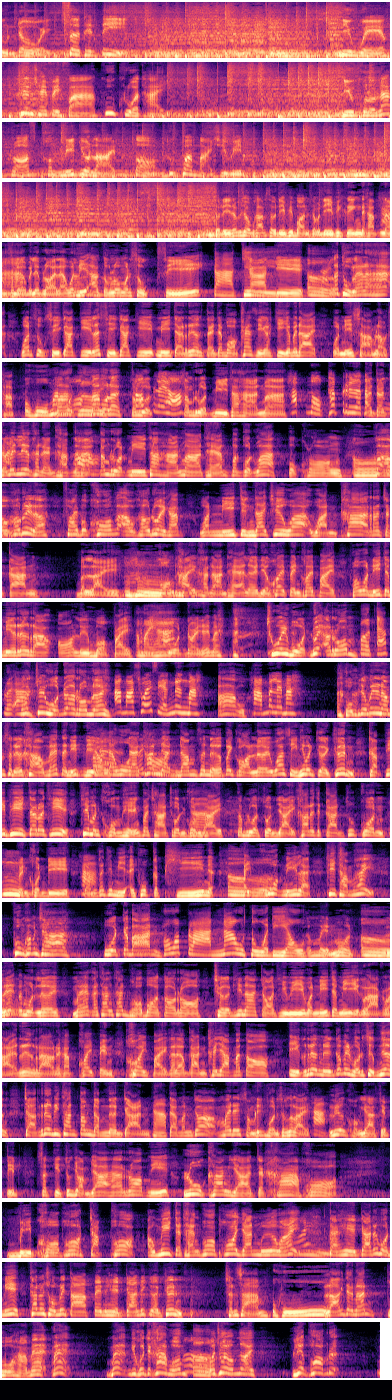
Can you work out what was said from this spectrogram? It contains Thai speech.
นุนโดย c e r t a n t y New Wave เครื่องใช้ไฟฟ้าคู่ครัวไทย New Corolla Cross Complete Your Life ตอบทุกความหมายชีวิต สวัสดีท่านผู้ชมครับ สวัสดีพี่บอลสวัสดีพี่กริ้งนะครับครับนำเสนอไปเรียบร้อยแล้ว วันนี้เอาตกลงวันศุกร์สีกากีกากีเออ ก็ถูกแล้วนะฮะวันศุกร์สีกากีและสีกากีมีแต่เรื่องแต่จะบอกแค่สีกากีก็ไม่ได้ วันนี้สามเหล่าทัพโอ้โหมาหมดเลย มาหมดเลยตำรวจครบเลยเหรอ ตำรวจมีทหารมา ทัพบกทัพเรือตำรวจ แต่จะไม่เรียกแขนงทัพนะฮะอ๋อตำรวจมีทหารมาแถมปรากฏว่าปกครอง โอ้ ก็เอาเขาด้วยเหรอฝ่ายปกครองก็เอาเขาด้วยครับ วันนี้จึงได้ชื่อว่าวันข้าราชการ บรรลัยของไทยขนานแท้เลยเดี๋ยวค่อยเป็นค่อยไป เพราะวันนี้จะมีเรื่องราวอ๋อลืมบอกไปทำไมฮะ โหวตหน่อยได้ไหมช่วยโหวตด้วยอารมณ์เปิดแอปเลยอะ ช่วยโหวตด้วยอารมณ์เลยเอามาช่วยเสียงหนึ่งมา อ้าว ถามมาเลยมา ผมยังไม่ได้นำเสนอข่าวแม้แต่นิดเดียว เออแต่โหวตไว้ท่านก่อนเนี่ยนำเสนอไปก่อนเลยว่าสิ่งที่มันเกิดขึ้นกับพี่ๆเจ้าหน้าที่ที่มันข่มเหงประชาชนคนไทยตำรวจส่วนใหญ่ข้าราชการทุกคนเป็นคนดีค่ะแต่มันก็จะมีไอ้พวกกระพีเนี่ยเออไอ้พวกนี้แหละที่ทำให้ผู้บังคับบัญชา ปวดกระบาล เพราะว่าปลาเน่าตัวเดียว แล้วเหม็นหมดเออ เละไปหมดเลย แม้กระทั่งท่านผอบอตรเชิญที่หน้าจอทีวี วันนี้จะมีอีกหลากหลายเรื่องราวนะครับ ค่อยเป็นค่อยไปก็แล้วกัน ขยับมาต่ออีกเรื่องหนึ่งก็เป็นผลสืบเนื่องจากเรื่องที่ท่านต้องดำเนินการ ครับแต่มันก็ไม่ได้สำเร็จผลสักเท่าไหร่ ค่ะ เรื่องของยาเสพติดสะกิดทุกหย่อมย่าฮะรอบนี้ ลูกคลั่งยาจะฆ่าพ่อ บีบคอพ่อจับพ่อ เอามีดจะแทงพ่อพ่อยันมือเอาไว้ แต่เหตุการณ์ทั้งหมดนี้ท่านผู้ชมด้วยตาเป็นเหตุการณ์ที่เกิดขึ้น ชั้นสามโอ้โหหลังจากนั้นโทรหาแม่แม่ แม่มีคนจะฆ่าผมเออมาช่วยผมหน่อย เรียกพ่อมาด้วย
